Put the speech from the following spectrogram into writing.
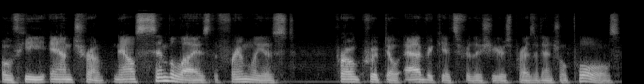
both he and Trump now symbolize the friendliest pro crypto advocates for this year's presidential polls.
